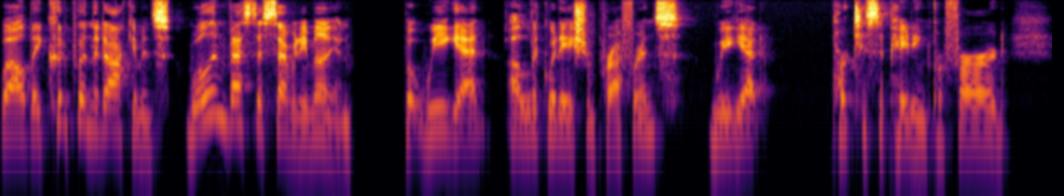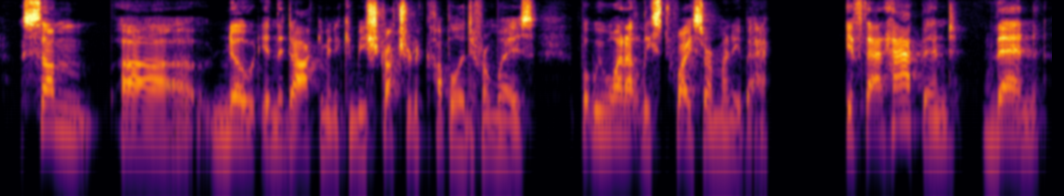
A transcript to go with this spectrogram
Well, they could put in the documents, we'll invest a 70 million, but we get a liquidation preference. We get participating preferred some uh, note in the document. It can be structured a couple of different ways, but we want at least twice our money back. If that happened, then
